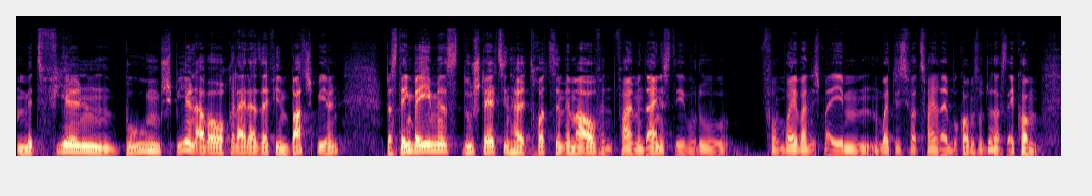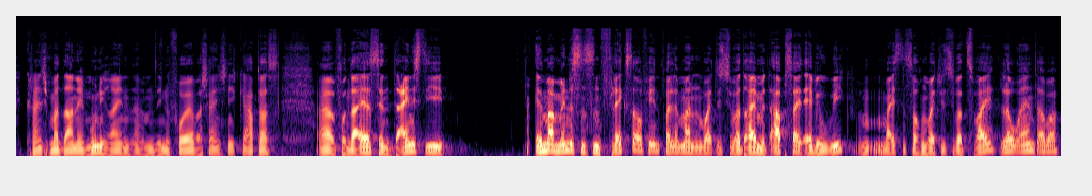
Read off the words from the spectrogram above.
mit vielen Boom-Spielen, aber auch leider sehr vielen Bass-Spielen. Das Ding bei ihm ist, du stellst ihn halt trotzdem immer auf, vor allem in Dynasty, wo du vom Waiver nicht mal eben einen Wide Receiver 2, 3 bekommst, wo du sagst, ey komm, knall ich mal Daniel Mooney rein, ähm, den du vorher wahrscheinlich nicht gehabt hast. Äh, von daher ist in Dynasty immer mindestens ein Flexer auf jeden Fall, immer ein Wide Receiver 3 mit Upside every week, meistens auch ein Wide Receiver 2, Low End, aber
